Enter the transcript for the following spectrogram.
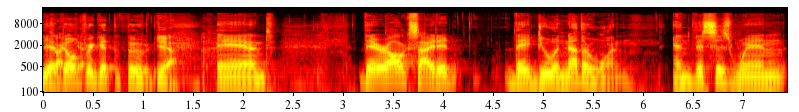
Yeah, Sorry. don't forget the food. Yeah. And they're all excited. They do another one. And this is when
